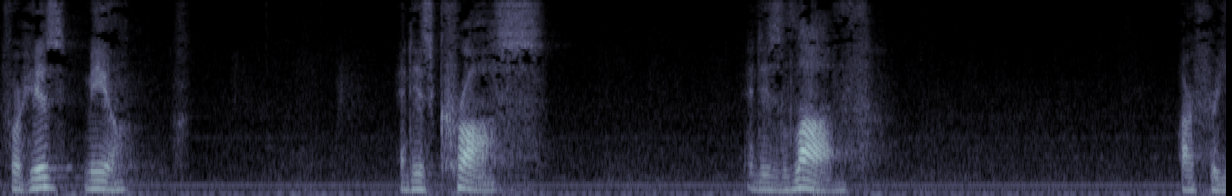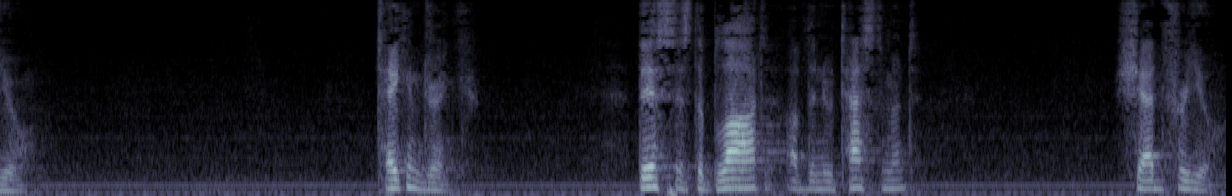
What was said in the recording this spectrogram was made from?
For his meal and his cross and his love are for you. Take and drink. This is the blood of the New Testament shed for you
